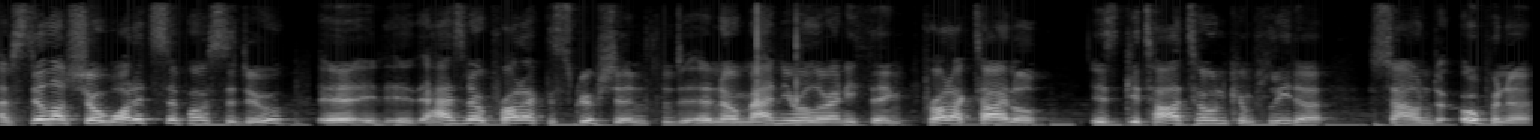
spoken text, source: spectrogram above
I'm still not sure what it's supposed to do. It, it, has no product description, and, uh, no manual or anything. Product title is Guitar Tone Completer sound opener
